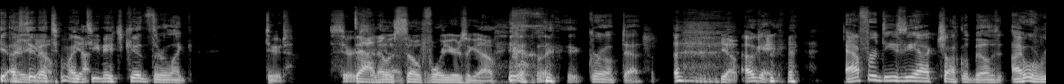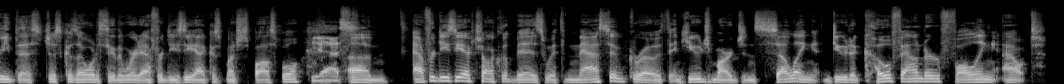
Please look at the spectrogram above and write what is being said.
Yeah, I say that to my yeah. teenage kids. They're like, "Dude, seriously, dad, that dad. was so four years ago." yeah, like, grow up, dad. Yeah. Okay aphrodisiac chocolate bill. I will read this just because I want to say the word aphrodisiac as much as possible. Yes. Um, aphrodisiac chocolate biz with massive growth and huge margins selling due to co-founder falling out.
